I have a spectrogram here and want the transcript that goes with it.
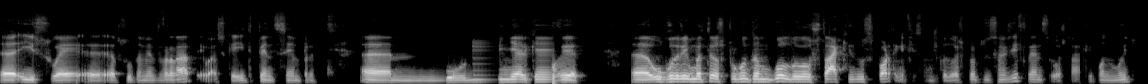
uh, isso é uh, absolutamente verdade. Eu acho que aí depende sempre um, do dinheiro que envolver Uh, o Rodrigo Mateus pergunta-me gol do Eustáquio no Sporting. Enfim, são jogadores para posições diferentes. O Eustáquio, quando muito,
